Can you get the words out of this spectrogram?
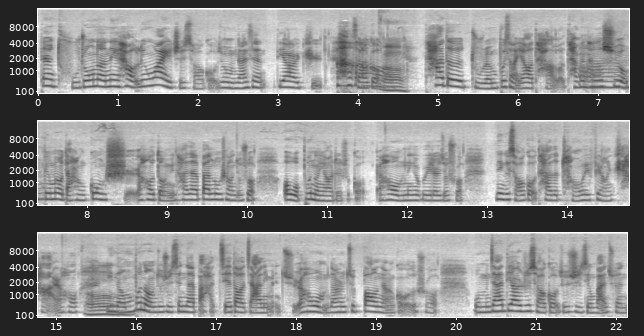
但是途中呢，那个还有另外一只小狗，就我们家现在第二只小狗。它的主人不想要它了，他跟他的室友并没有达成共识，然后等于他在半路上就说：“哦，我不能要这只狗。”然后我们那个 breeder 就说：“那个小狗它的肠胃非常差，然后你能不能就是现在把它接到家里面去？”然后我们当时去抱那狗狗的时候，我们家第二只小狗就是已经完全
